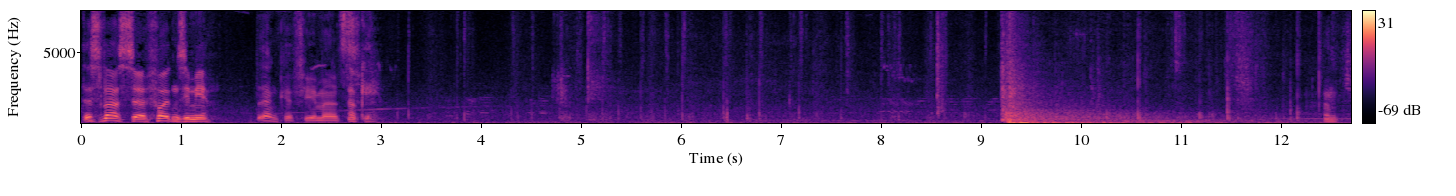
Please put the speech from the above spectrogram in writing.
Das war's, Sir. Folgen Sie mir. Danke vielmals. Okay. Und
